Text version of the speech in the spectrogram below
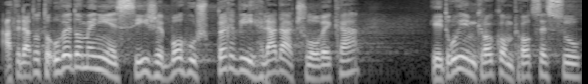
A teda toto uvedomenie si, že Boh už prvý hľadá človeka, je druhým krokom procesu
